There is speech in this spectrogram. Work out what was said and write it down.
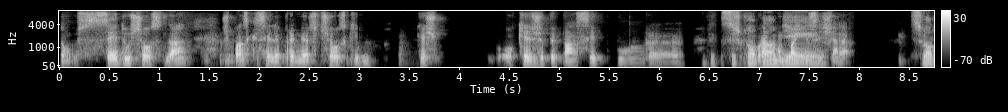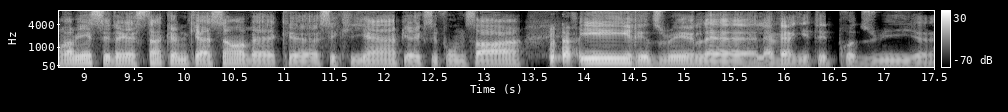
Donc, ces deux choses-là, je pense que c'est les premières choses que, que auxquelles je peux penser pour, euh, si je comprends bien, ces gens-là. Si je comprends bien, c'est de rester en communication avec euh, ses clients puis avec ses fournisseurs. Tout à fait. Et réduire la, variété de produits euh,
